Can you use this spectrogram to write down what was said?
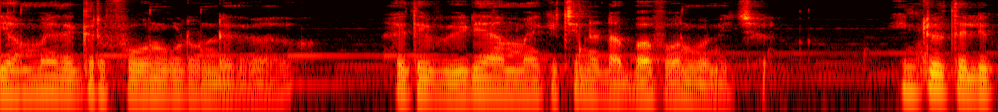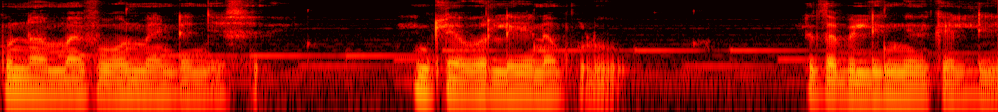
ఈ అమ్మాయి దగ్గర ఫోన్ కూడా ఉండేది కాదు అయితే వీడే అమ్మాయికి చిన్న డబ్బా ఫోన్ కొనిచ్చాడు ఇంట్లో తెలియకుండా అమ్మాయి ఫోన్ మెయింటైన్ చేసేది ఇంట్లో ఎవరు లేనప్పుడు లేదా బిల్డింగ్ మీదకి వెళ్ళి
